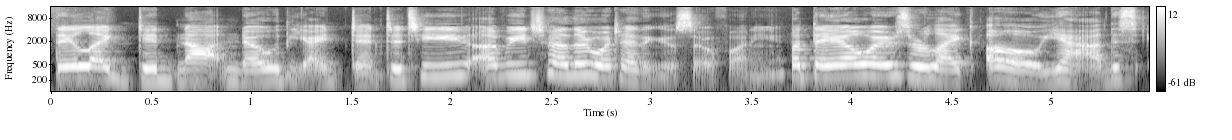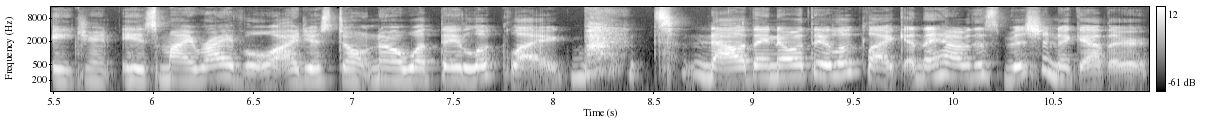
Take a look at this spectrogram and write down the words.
they like did not know the identity of each other, which I think is so funny. But they always were like, oh yeah, this agent is my rival. I just don't know what they look like. But now they know what they look like and they have this mission together,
